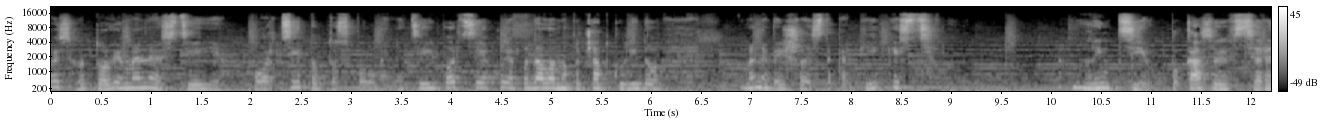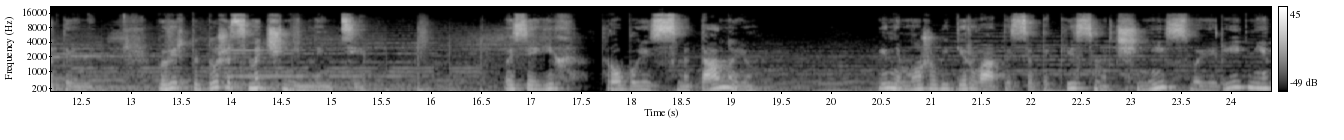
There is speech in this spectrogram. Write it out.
Ось готові в мене з цієї порції, тобто з половини цієї порції, яку я подала на початку відео. У мене вийшла ось така кількість млинців, показую всередині. Повірте, дуже смачні млинці. Ось я їх пробую з сметаною і не можу відірватися. Такі смачні, своєрідні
